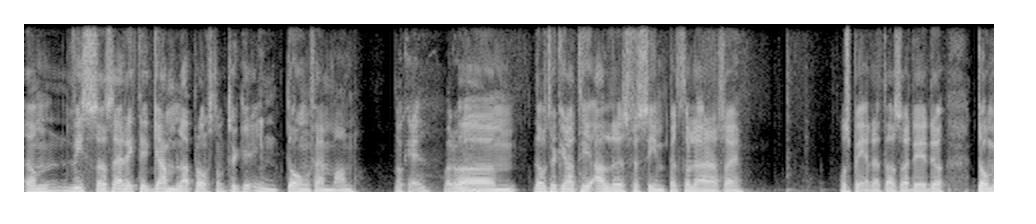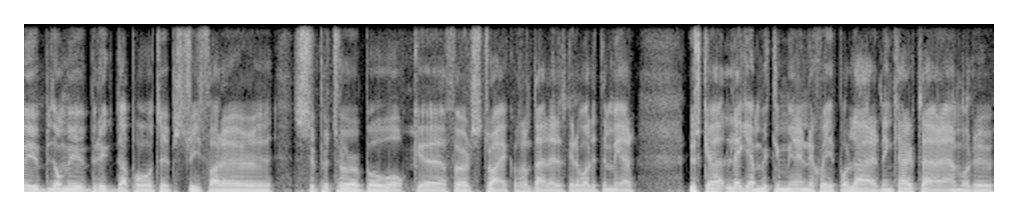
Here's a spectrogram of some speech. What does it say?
um, vissa så här riktigt gamla proffs, de tycker inte om femman. Okej, vadå? Um, de tycker att det är alldeles för simpelt att lära sig. Och spelet. Alltså det, de, de, är ju, de är ju bryggda på typ Street Fighter, Super Turbo och uh, Third Strike och sånt där. Där det ska vara lite mer. Du ska lägga mycket mer energi på att lära din karaktär än vad du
